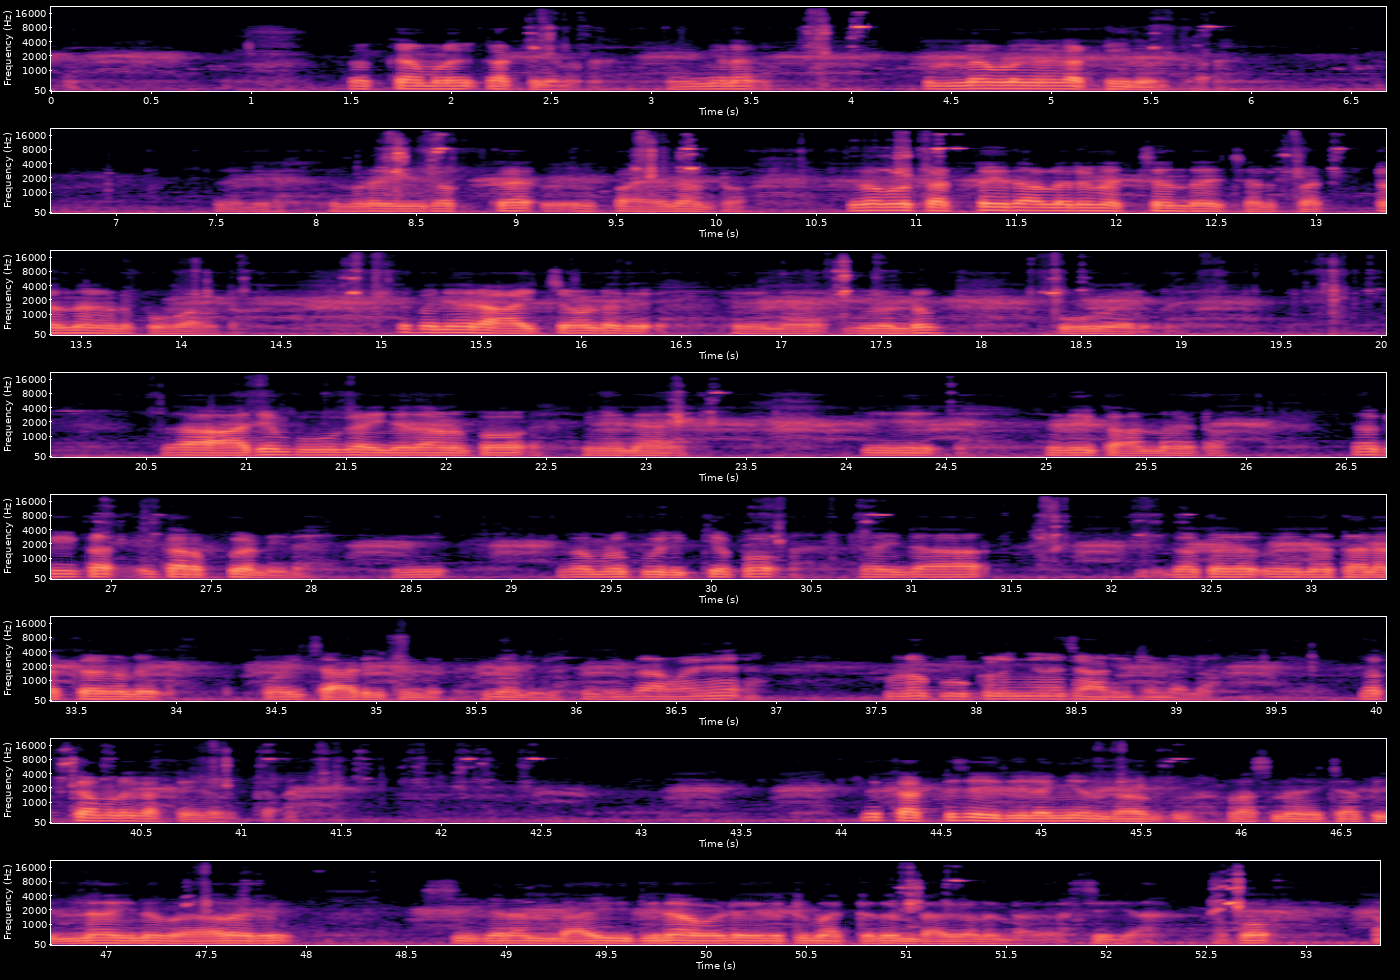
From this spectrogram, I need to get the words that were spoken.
ഇതൊക്കെ നമ്മൾ കട്ട് ചെയ്യണം. ഇങ്ങനെ ഫുള്ള് നമ്മളിങ്ങനെ കട്ട് ചെയ്ത് കണ്ടില്ലേ? ഇവിടെ ഇതൊക്കെ പഴയതാണ് കേട്ടോ. ഇത് നമ്മൾ കട്ട് ചെയ്താലുള്ളൊരു മെച്ചം എന്താ വെച്ചാൽ പെട്ടെന്ന് അങ്ങോട്ട് പോവാം കേട്ടോ. ഇതിപ്പോൾ ഞാൻ ഒരാഴ്ച കൊണ്ട് ഇത് പിന്നെ വീണ്ടും പൂവ് വരും. അത് ആദ്യം പൂവ് കഴിഞ്ഞതാണിപ്പോൾ പിന്നെ ഈ ഇത് കാണുന്നത് കേട്ടോ. നമുക്ക് ഈ കറുപ്പ് കണ്ടില്ലേ? ഈ നമ്മൾ കുലിക്കപ്പോൾ അതിന്റെ ആ ഇതൊക്കെ പിന്നെ തലക്കെ കണ്ട് പോയി ചാടിയിട്ടുണ്ട്. കണ്ടില്ലേ? ഇത് നിറയെ ഇവിടെ പൂക്കൾ ഇങ്ങനെ ചാടിയിട്ടുണ്ടല്ലോ. ഇതൊക്കെ നമ്മൾ കട്ട് ചെയ്ത് കൊടുക്കുക ഇത് കട്ട് ചെയ്തില്ലെങ്കിൽ എന്താ പ്രശ്നം വെച്ചാൽ പിന്നെ അതിന് വേറൊരു ശിഖരം ഉണ്ടായി ഇതിനെ അവോയ്ഡ് ചെയ്തിട്ട് മറ്റത് ഉണ്ടാവുകയാണ് ഉണ്ടാവുക ചെയ്യുക അപ്പോൾ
